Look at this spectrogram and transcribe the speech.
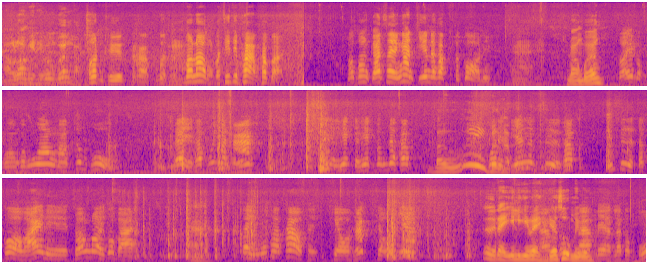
เอาลองกินให้เบิ่งเบิ่งบัดทนถึกนะครับบ่อืมบ่ลองประสิทธิภาพครับบาดมาเบิ่งการใส่งานจริงนะครับตะกร้อนี่อ่าลองเบิ่งซอยบักม่วงบักม่วงหมากชมพู่ได้ครับมีปัญหาไปอย่าง เฮ็ดก็เฮ็ดเบิ่งเด้อครับเบ้ยบ่เบิ่งได้ครับเสียเงินซื้อครับไปซื้อตะกร้อไว้นี่200กว่าบาทอ่าใส่หัวข้าวใส่เขียวหักเขียวเหี้ยเออได้อีหลีเว้ยเดี๋ยวสู้ให้เบิ่งตากแดดแล้วก็ปุ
